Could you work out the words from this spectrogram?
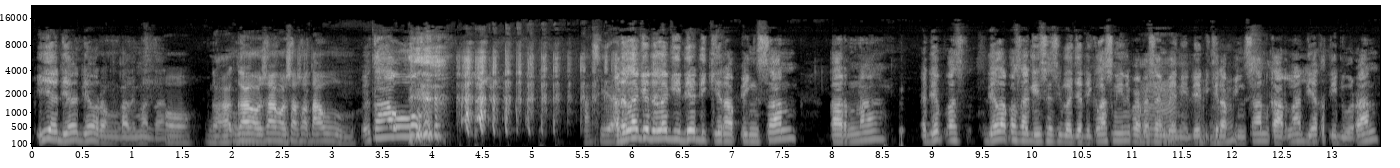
iya dia dia orang Kalimantan Oh, nggak nggak usah nggak usah so tahu. ya tahu ada lagi ada lagi dia dikira pingsan karena eh, dia pas dia lah pas lagi sesi belajar di kelas nih ini PPSMB nih dia dikira pingsan karena dia ketiduran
